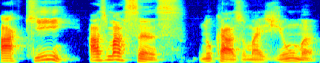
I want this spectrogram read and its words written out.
Aqui, as maçãs no caso mais de uma,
